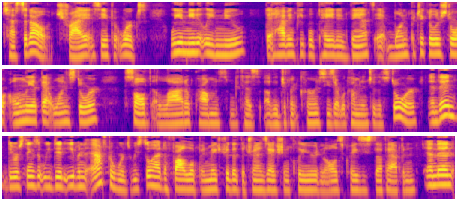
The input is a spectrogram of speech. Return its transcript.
test it out, try it and see if it works. We immediately knew that having people pay in advance at one particular store, only at that one store, solved a lot of problems because of the different currencies that were coming into the store. And then there was things that we did even afterwards. We still had to follow up and make sure that the transaction cleared and all this crazy stuff happening. And then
